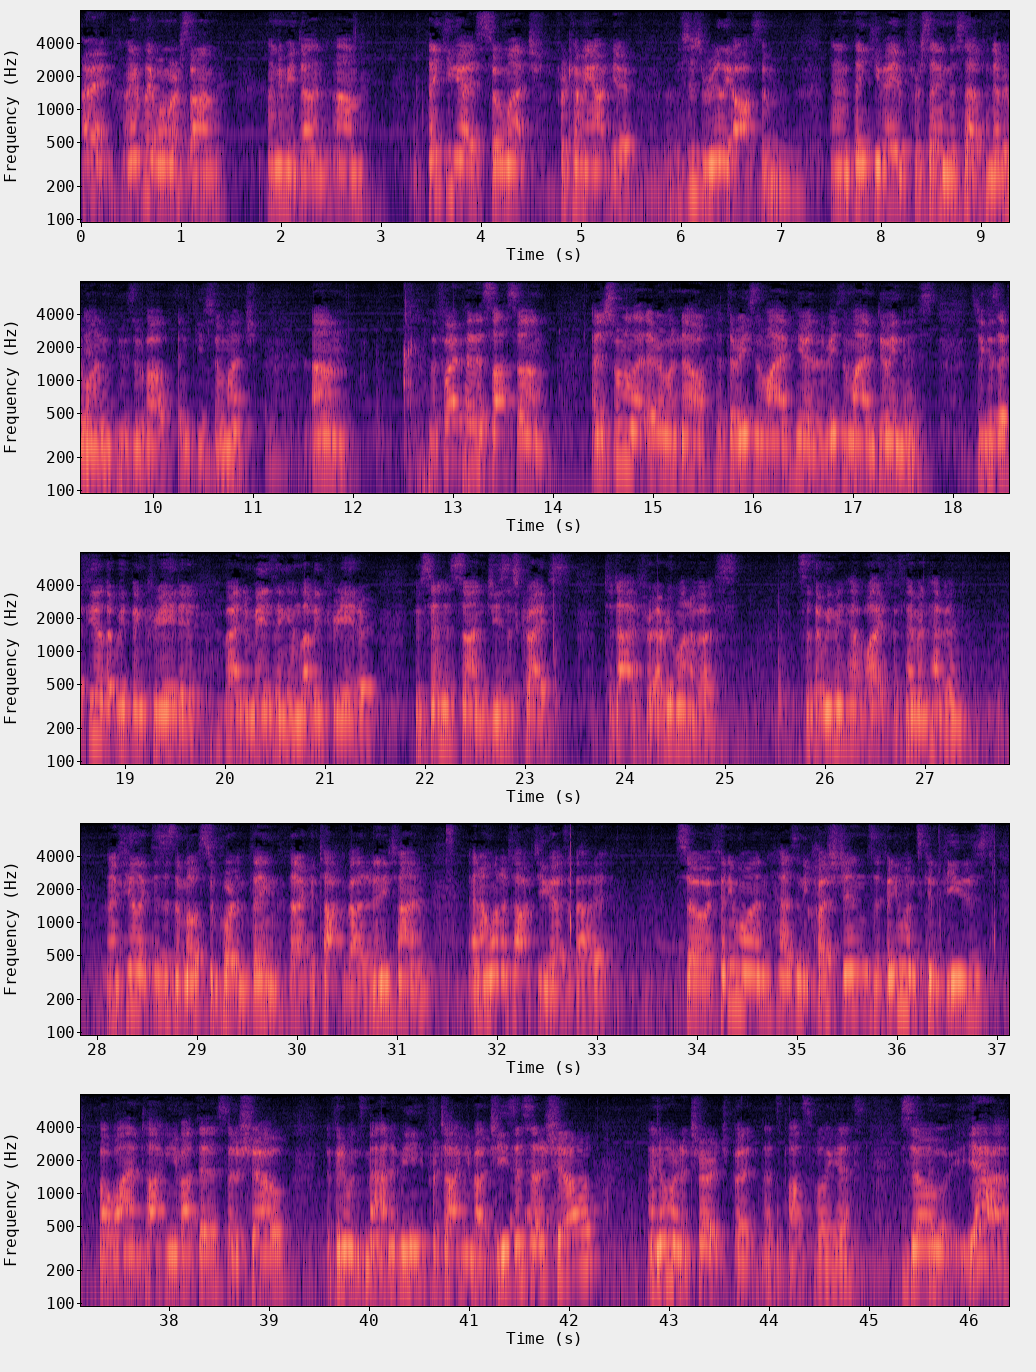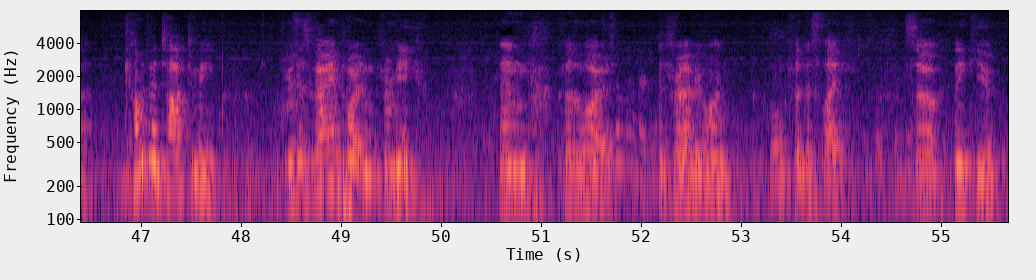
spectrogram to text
Alright, I'm gonna play one more song. I'm gonna be done. Um, thank you guys so much for coming out here. This is really awesome. And thank you, Abe, for setting this up, and everyone who's involved. Thank you so much. Um, before I play this last song, I just want to let everyone know that the reason why I'm here, the reason why I'm doing this, is because I feel that we've been created by an amazing and loving Creator who sent His Son, Jesus Christ, to die for every one of us, so that we may have life with Him in heaven. And I feel like this is the most important thing that I could talk about at any time, and I want to talk to you guys about it. So if anyone has any questions, if anyone's confused about why I'm talking about this at a show, if anyone's mad at me for talking about Jesus at a show, I know we're in a church, but that's possible, I guess. So yeah, come up and talk to me, because it's very important for me, and for the Lord, and for everyone, and for this life. So thank you.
